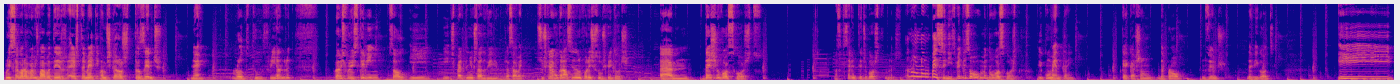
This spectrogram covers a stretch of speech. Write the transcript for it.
Por isso agora vamos lá bater esta meta e vamos chegar aos 300, né? Road to 300. Vamos por este caminho, pessoal, e, e espero que tenham gostado do vídeo, já sabem. Subscrevam o canal se ainda não forem subscritores. Um, deixem o vosso gosto. Se quiserem ter gosto, mas não, não pensem nisso, mentem, só, o vosso gosto e comentem o que é que acham da Pro 200 da Bigode. E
